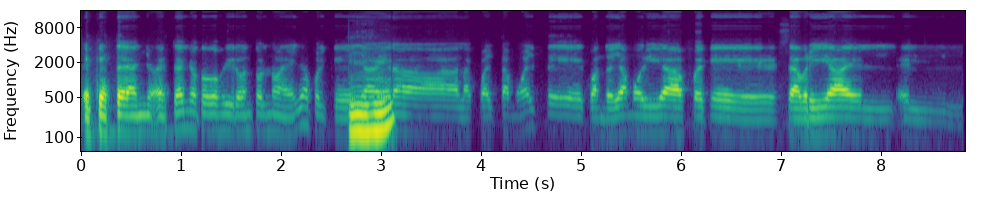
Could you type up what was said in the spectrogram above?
Es que este año, este año todo giró en torno a ella, porque ella era la cuarta muerte. Cuando ella moría fue que se abría el, el,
